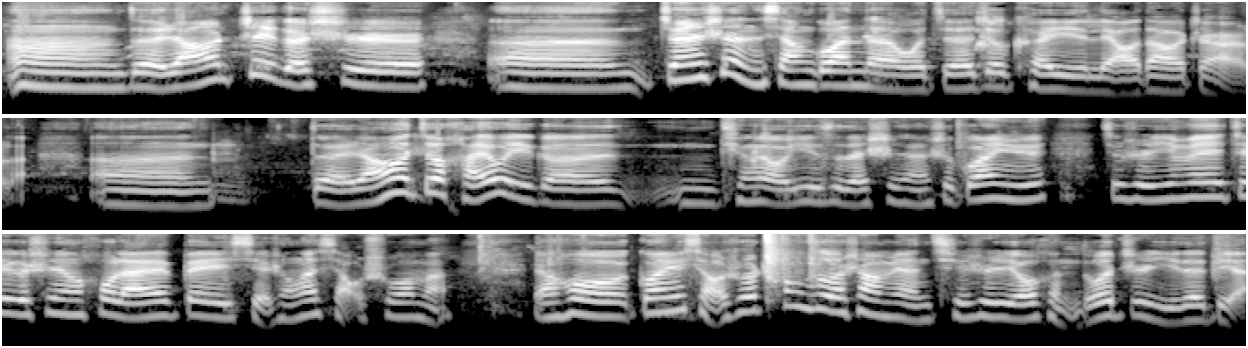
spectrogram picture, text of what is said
嗯，对，然后这个是，嗯，捐肾相关的，我觉得就可以聊到这儿了，嗯，对，然后就还有一个，嗯，挺有意思的事情是关于，就是因为这个事情后来被写成了小说嘛，然后关于小说创作上面其实有很多质疑的点，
